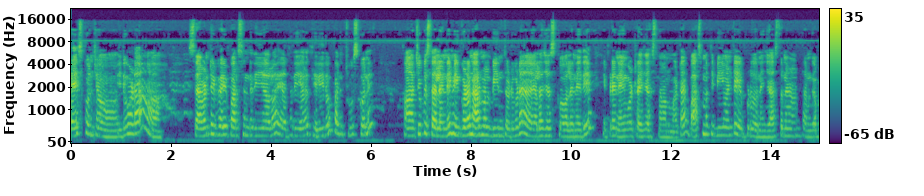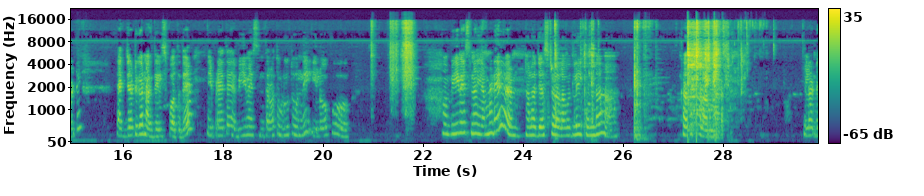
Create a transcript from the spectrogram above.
రైస్ కొంచెం ఇది కూడా సెవెంటీ ఫైవ్ పర్సెంట్ తీయాలో ఎంత తీయాలో తెలీదు. కానీ చూసుకొని ఆ, చూపిస్తానండి మీకు కూడా నార్మల్ బియ్యం తోటి కూడా ఎలా చేసుకోవాలనేది ఇప్పుడే నేను కూడా ట్రై చేస్తాను అనమాట బాస్మతి బియ్యం అంటే ఎప్పుడు నేను చేస్తూనే ఉంటాను కాబట్టి ఎగ్జాక్ట్గా నాకు తెలిసిపోతుంది. ఇప్పుడైతే బియ్యం వేసిన తర్వాత ఉడుగుతుంది ఈ లోపు బియ్యం వేసిన ఎమ్మడే అలా జస్ట్ అలా వదిలేయకుండా కదపాలన్నమాట. ఇలాంటి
